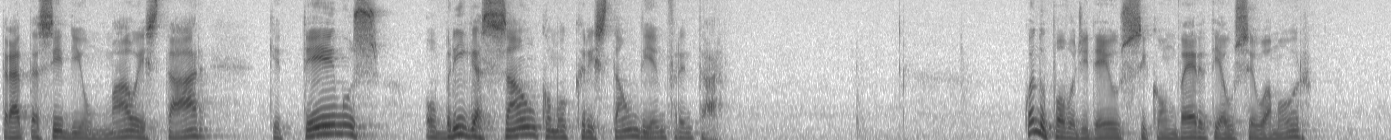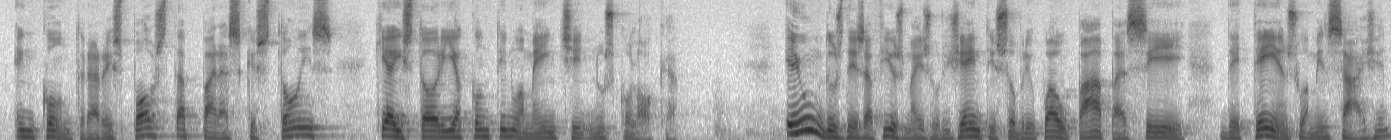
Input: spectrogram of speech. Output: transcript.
Trata-se de um mal-estar que temos obrigação como cristão de enfrentar. Quando o povo de Deus se converte ao seu amor, encontra a resposta para as questões que a história continuamente nos coloca. E um dos desafios mais urgentes sobre o qual o Papa se detém em sua mensagem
